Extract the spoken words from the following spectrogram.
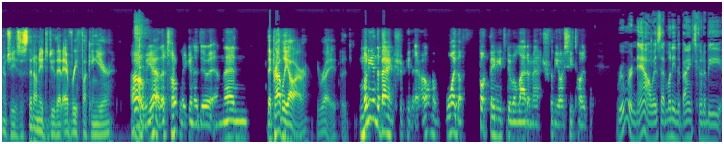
Oh Jesus, they don't need to do that every fucking year. Oh yeah, they're totally going to do it. And then They probably are. You're right, but Money in the Bank should be there. I don't know why the fuck they need to do a ladder match for the IC title. Rumor now is that Money in the Bank is going to be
